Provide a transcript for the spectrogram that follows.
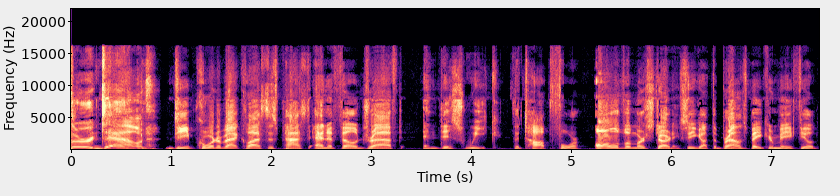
Third down. Deep quarterback class this past NFL draft. And this week, the top four, all of them are starting. So you got the Browns, Baker Mayfield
